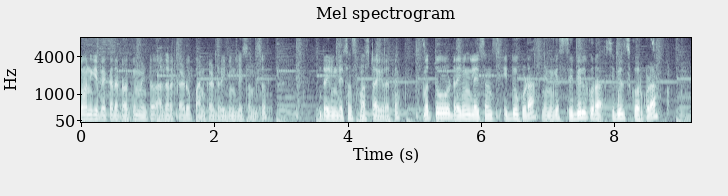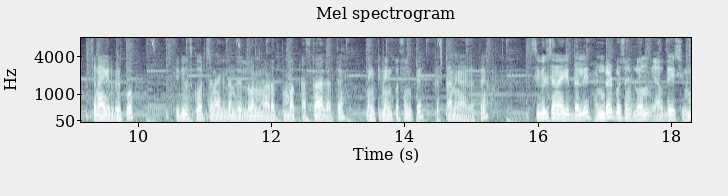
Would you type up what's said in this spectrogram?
ಲೋನ್ಗೆ ಬೇಕಾದ document Aadhaar card PAN card driving licence driving licence must ಆಗಿರುತ್ತೆ. ಮತ್ತು ಡ್ರೈವಿಂಗ್ ಲೈಸೆನ್ಸ್ ಇದ್ದು ಕೂಡ ನಿಮಗೆ ಸಿಬಿಲ್ ಕೂಡ, ಸಿಬಿಲ್ ಸ್ಕೋರ್ ಕೂಡ ಚೆನ್ನಾಗಿರಬೇಕು. ಸಿಬಿಲ್ ಸ್ಕೋರ್ ಚೆನ್ನಾಗಿಲ್ಲ ಅಂದರೆ ಲೋನ್ ಮಾಡೋದು ತುಂಬ ಕಷ್ಟ ಆಗುತ್ತೆ. ನೈಂಟಿ ನೈನ್ ಪರ್ಸೆಂಟ್ ಕಷ್ಟನೇ ಆಗುತ್ತೆ. ಸಿವಿಲ್ ಚೆನ್ನಾಗಿದ್ದಲ್ಲಿ ಹಂಡ್ರೆಡ್ ಪರ್ಸೆಂಟ್ ಲೋನ್ ಯಾವುದೇ ಶಿಮ್,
